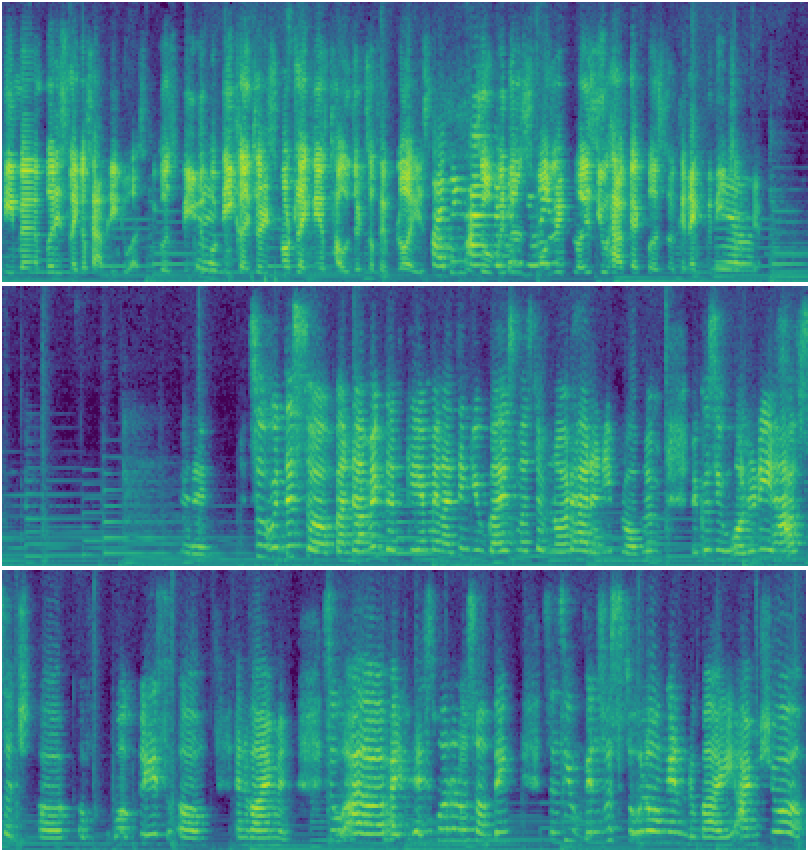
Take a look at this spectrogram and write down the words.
team member is like a family to us because being a boutique culture it's not like we have thousands of employees I think so I, with the smaller employees you have that personal connect with yeah. each of them Correct. So with this uh, pandemic that came in, I think you guys must have not had any problem because you already have such a workplace uh, environment. So uh, I, I, just want to know something. Since you've been for so long in Dubai, I'm sure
